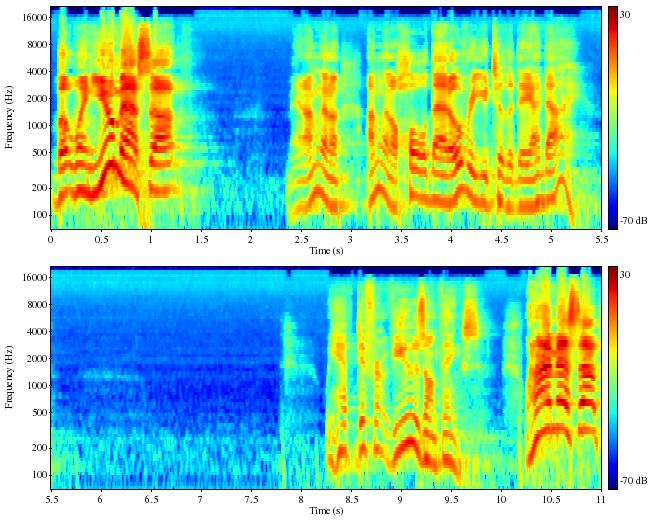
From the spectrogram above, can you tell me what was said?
But when you mess up, Man, I'm going to I'm going to hold that over you till the day I die. We have different views on things. When I mess up,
